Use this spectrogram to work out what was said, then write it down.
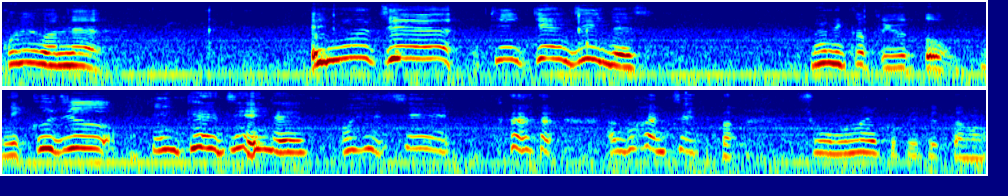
これはね何かというと肉汁 PKG です。美味しい。あご飯ついた。しょうもないこと言ってたな。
